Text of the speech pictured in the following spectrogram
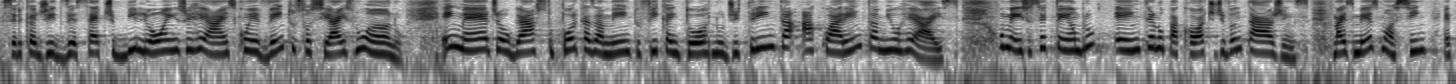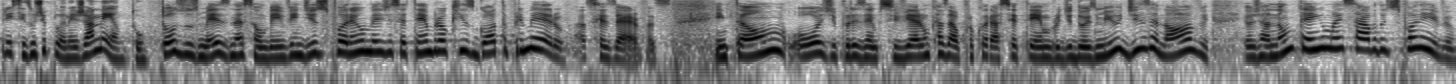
cerca de 17 bilhões de reais com eventos eventos sociais no ano. Em média, o gasto por casamento fica em torno de 30 a 40 mil reais. O mês de setembro entra no pacote de vantagens, mas mesmo assim é preciso de planejamento. Todos os meses né, são bem vendidos, porém o mês de setembro é o que esgota primeiro as reservas. Então, hoje, por exemplo, se vier um casal procurar setembro de 2019, eu já não tenho mais sábado disponível.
